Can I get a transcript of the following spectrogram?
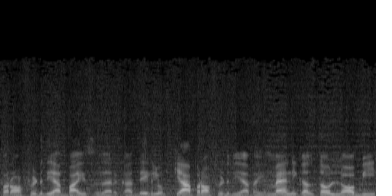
प्रॉफिट दिया बाईस हज़ार का। देख लो, क्या प्रॉफिट दिया भाई। मैं निकलता हूँ लॉबी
